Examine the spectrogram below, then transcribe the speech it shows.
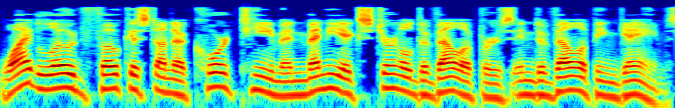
Wide Load focused on a core team and many external developers in developing games.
